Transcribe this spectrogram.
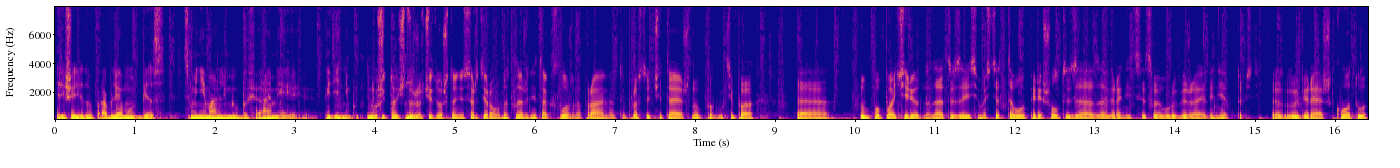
решить эту проблему без, с минимальными буферами где-нибудь. Ну, уж Учит- точно. Слушай, учитывая, что не сортировано, это даже не так сложно, правильно? Ты просто читаешь, ну, по- типа, э, ну, по- поочередно, да, ты в зависимости от того, перешел ты за, за границы своего рубежа или нет. То есть э, выбираешь квоту,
